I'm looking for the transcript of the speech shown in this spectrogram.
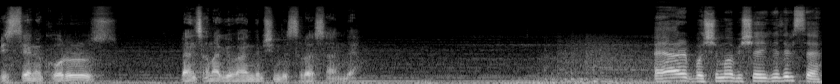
Biz seni koruruz. Ben sana güvendim şimdi sıra sende. Eğer başıma bir şey gelirse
